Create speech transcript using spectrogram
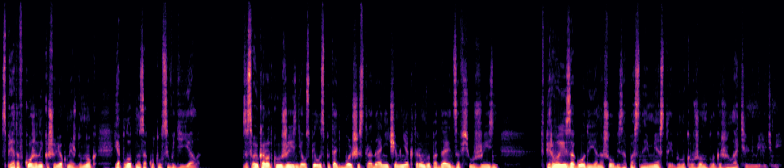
Спрятав кожаный кошелек между ног, я плотно закутался в одеяло. За свою короткую жизнь я успел испытать больше страданий, чем некоторым выпадает за всю жизнь. Впервые за годы я нашел безопасное место и был окружен благожелательными людьми.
